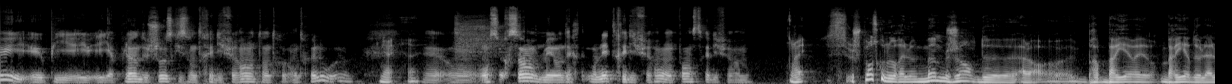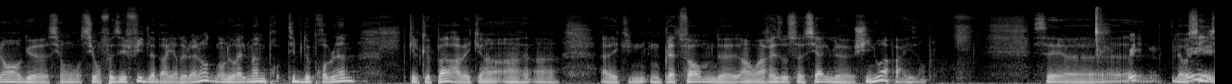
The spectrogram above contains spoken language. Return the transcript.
oui, et puis il y a plein de choses qui sont très différentes entre, entre nous. Hein. Euh, on, se ressemble, mais on est, on est très différents, on pense très différemment. Ouais, je pense qu'on aurait le même genre de alors euh, barrière barrière de la langue euh, si on si on faisait fi de la barrière de la langue, on aurait le même type de problème quelque part avec un, avec une, plateforme de, un, ou un réseau social chinois par exemple. C'est euh, oui, là aussi.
